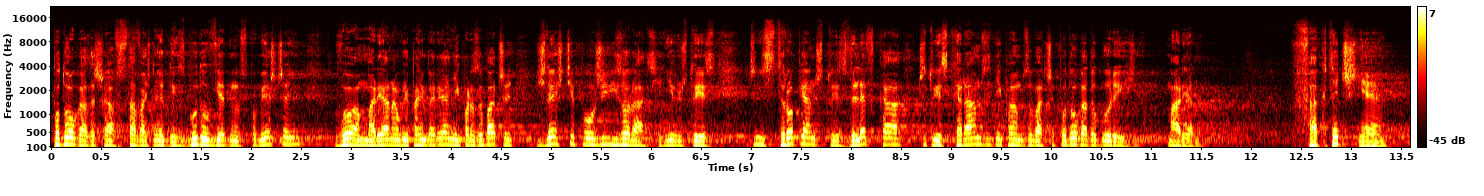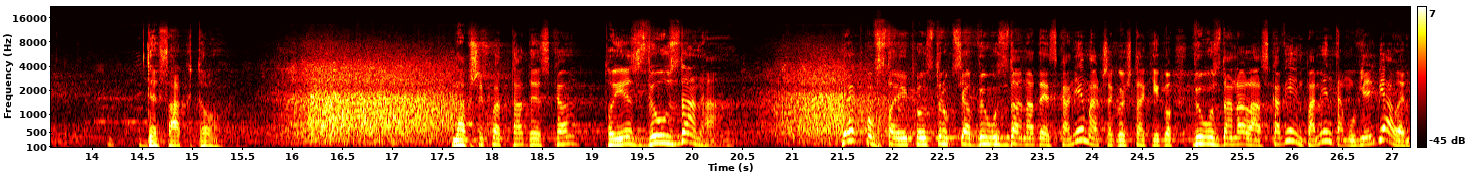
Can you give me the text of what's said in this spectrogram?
Podłoga zaczęła wstawać na jednym z budów, w jednym z pomieszczeń. Wołam Mariana, mówię, panie Marianie, niech pan zobaczy, źleście położyli izolację. Nie wiem, czy to jest czy jest styropian, czy to jest wylewka, czy tu jest keramzyt, niech pan zobaczy. Podłoga do góry idzie. Marian. Faktycznie, de facto, na przykład ta deska to jest wyuzdana. Jak powstaje konstrukcja wyuzdana deska? Nie ma czegoś takiego. Wyuzdana laska, wiem, pamiętam, uwielbiałem,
